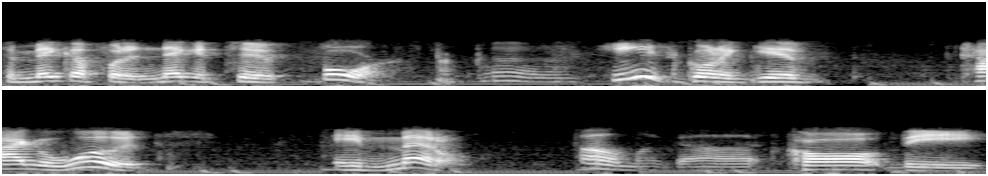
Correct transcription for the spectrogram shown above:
to make up for the negative four. Mm. He's going to give Tiger Woods a medal Oh my God. called the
